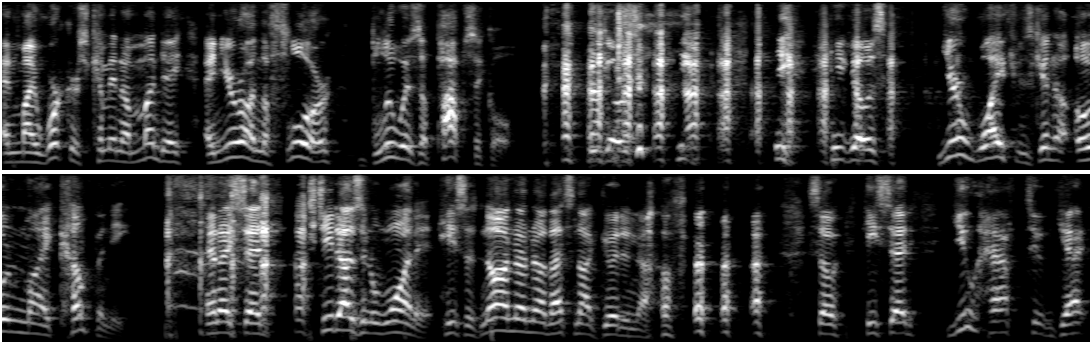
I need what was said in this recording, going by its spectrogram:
and my workers come in on Monday and you're on the floor blue as a popsicle? He goes, he, he, he goes, Your wife is going to own my company. And I said, She doesn't want it. He says, No, no, no, that's not good enough. so he said, You have to get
